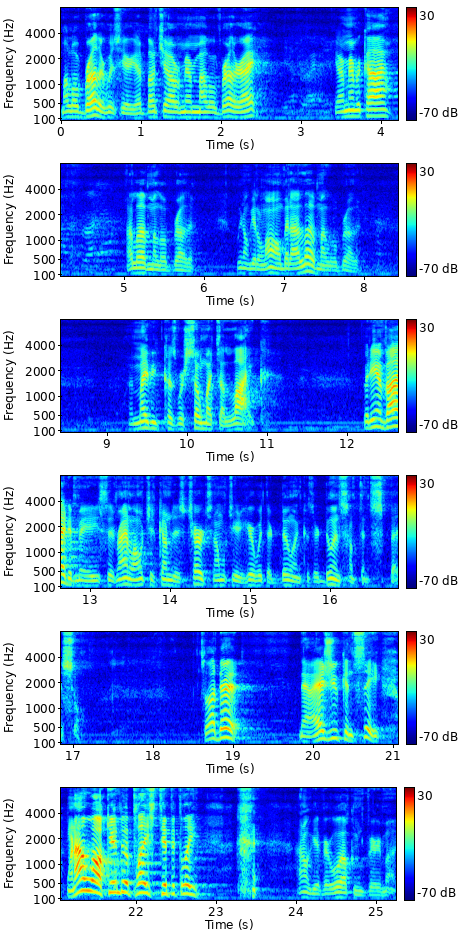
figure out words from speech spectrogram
My little brother was here. A bunch of y'all remember my little brother, right? Y'all remember Kyle? I love my little brother. We don't get along, but I love my little brother. And maybe because we're so much alike. But he invited me. He said, Randall, I want you to come to this church and I want you to hear what they're doing because they're doing something special. So I did. Now, as you can see, when I walk into a place, typically, I don't get very welcomed very much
